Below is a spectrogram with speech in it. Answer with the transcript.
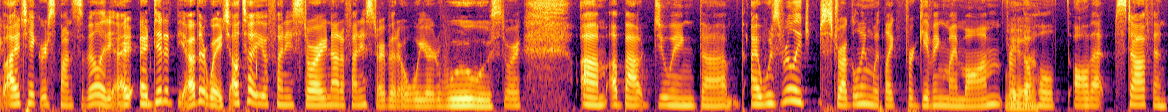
thing. I take responsibility. I, I did it the other way. I'll tell you a funny story, not a funny story, but a weird woo woo story um, about doing the. I was really struggling with like forgiving my mom for Yeah. the whole all that stuff, and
